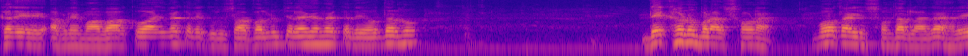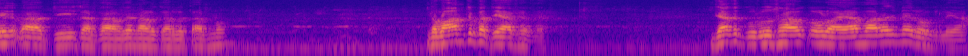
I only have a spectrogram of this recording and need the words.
ਕਦੇ ਆਪਣੇ ਮਾਪੇ ਕੋ ਆ ਜਾਂਦਾ, ਕਦੇ ਗੁਰੂ ਸਾਹਿਬ ਵੱਲ ਨੂੰ ਚਲਾ ਜਾਂਦਾ, ਕਦੇ ਉਧਰ ਨੂੰ। ਦੇਖਣ ਨੂੰ ਬੜਾ ਸੋਹਣਾ ਬਹੁਤਾ ਹੀ ਸੁੰਦਰ ਲੱਗਦਾ ਹਰੇਕ ਦਾ ਜੀ ਕਰਦਾ ਉਹਦੇ ਨਾਲ ਗੱਲ ਕਰਨ ਨੂੰ। ਦੀਵਾਨ 'ਚ ਭੱਜਿਆ ਫਿਰਦਾ ਜਦ ਗੁਰੂ ਸਾਹਿਬ ਕੋਲ ਆਇਆ, ਮਹਾਰਾਜ ਨੇ ਰੋਕ ਲਿਆ।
